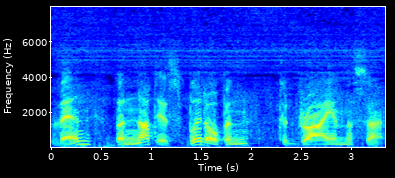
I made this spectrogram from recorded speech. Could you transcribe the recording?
Then, the nut is split open to dry in the sun.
